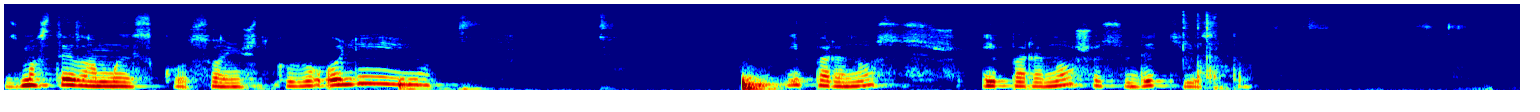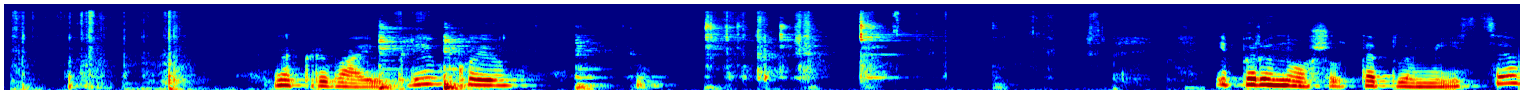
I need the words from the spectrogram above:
Змастила миску соняшниковою олією, і переношу, і переношу сюди тісто. Накриваю плівкою і переношу в тепле місце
